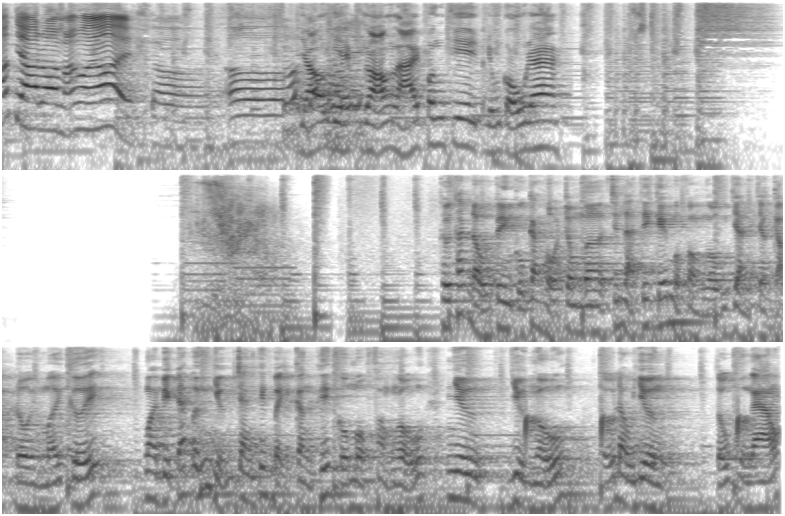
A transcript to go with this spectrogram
Hết giờ rồi mọi người ơi. Trời ơi. Dọn dẹp gọn lại phân chia dụng cụ ra. Thử thách đầu tiên của căn hộ trong mơ chính là thiết kế một phòng ngủ dành cho cặp đôi mới cưới. Ngoài việc đáp ứng những trang thiết bị cần thiết của một phòng ngủ như giường ngủ, tủ đầu giường, tủ quần áo,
